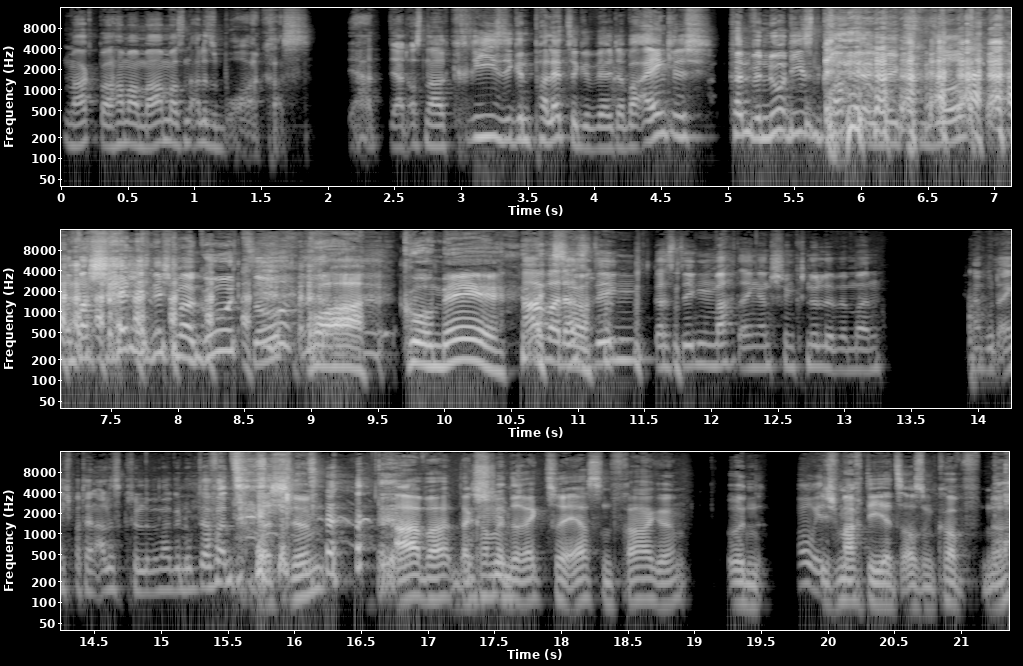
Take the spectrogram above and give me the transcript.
mag Bahama Mama, sind alle so, boah, krass. Der hat, der hat aus einer riesigen Palette gewählt, aber eigentlich können wir nur diesen Cocktail mixen, so. Und wahrscheinlich nicht mal gut, so. Boah, Gourmet. Aber das Ding, das Ding macht einen ganz schön Knülle, wenn man. Na gut, eigentlich macht dann alles Knülle, wenn man genug davon trinkt. Das stimmt. Aber da Das kommen stimmt. wir direkt zur ersten Frage. Und Oh, ich mache die jetzt aus dem Kopf. Ne?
